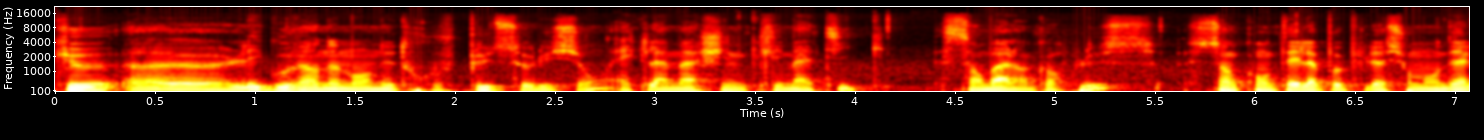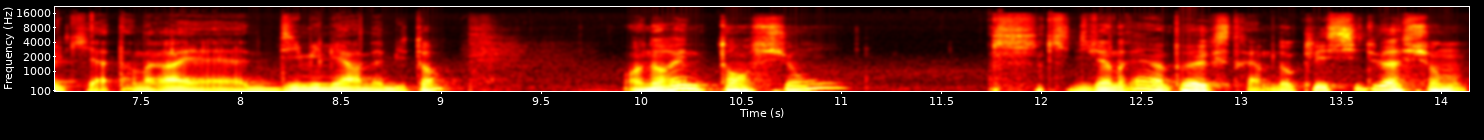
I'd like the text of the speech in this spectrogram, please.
que euh, les gouvernements ne trouvent plus de solution et que la machine climatique s'emballe encore plus, sans compter la population mondiale qui atteindra 10 milliards d'habitants, on aurait une tension qui deviendrait un peu extrême. Donc les situations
